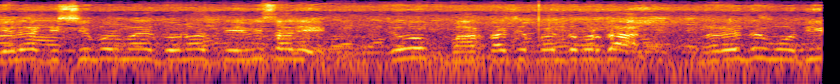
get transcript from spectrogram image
गेल्या डिसेंबर महिन्यात दोन हजार तेवीस साली जो भारताचे पंतप्रधान नरेंद्र मोदी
